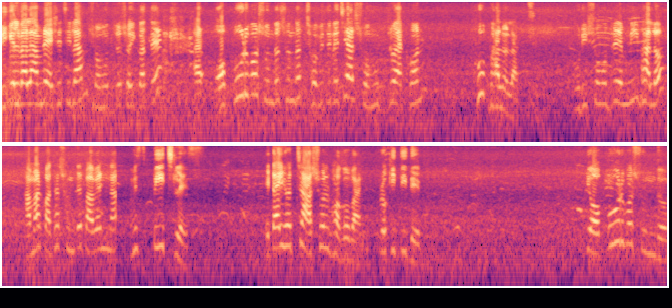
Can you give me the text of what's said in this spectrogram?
বিকেলবেলা আমরা এসেছিলাম সমুদ্র সৈকতে, আর অপূর্ব সুন্দর সুন্দর ছবি তুলেছি, আর সমুদ্র এখন খুব ভালো লাগছে। পুরীর সমুদ্র এমনিই ভালো, আমার কথা শুনতে পাবেন না। আমি স্পিচলেস এটাই হচ্ছে আসল ভগবান, প্রকৃতি দেব। কি অপূর্ব সুন্দর।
